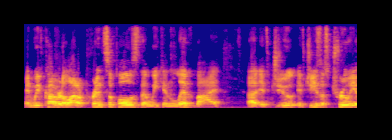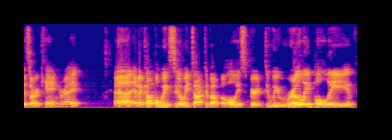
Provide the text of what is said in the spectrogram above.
and we've covered a lot of principles that we can live by uh, if, Jew, if Jesus truly is our king, right? Uh, and a couple weeks ago, we talked about the Holy Spirit. Do we really believe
